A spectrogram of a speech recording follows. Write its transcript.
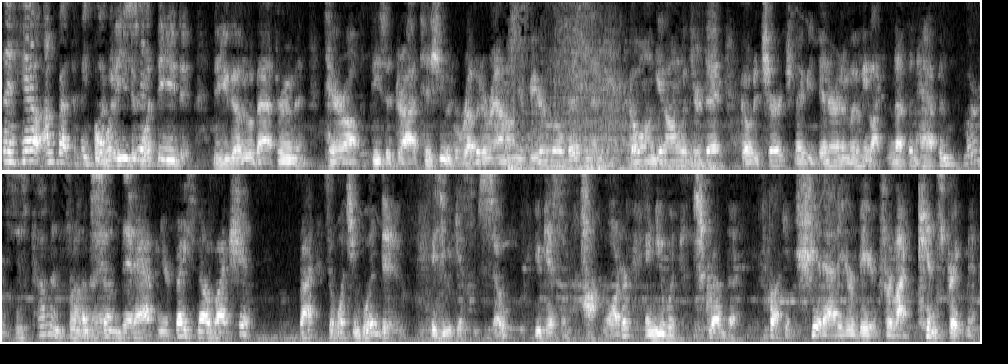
The hell? I'm about to be Well, fucking what do you do? What do you do? Do you go to a bathroom and tear off a piece of dry tissue and rub it around on your beard a little bit, and then go on, get on with your day? Go to church, maybe dinner and a movie like nothing happened. Where is this coming from, Oh, man? something did happen. Your face smells like shit, right? So what you would do is you would get some soap, you get some hot water, and you would scrub the fucking shit out of your beard for like ten straight minutes.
